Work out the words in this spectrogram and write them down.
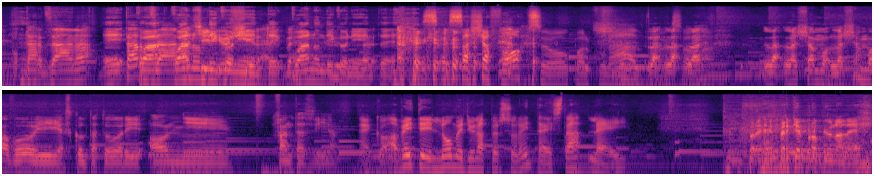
tipo Tarzana. E Tarzana qua, qua, non dico niente, qua non dico niente. Sasha Fox o qualcun altro. La, la, la, la, lasciamo, lasciamo a voi, ascoltatori, ogni fantasia. Ecco, avete il nome di una persona in testa, lei. Perché proprio una lei?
